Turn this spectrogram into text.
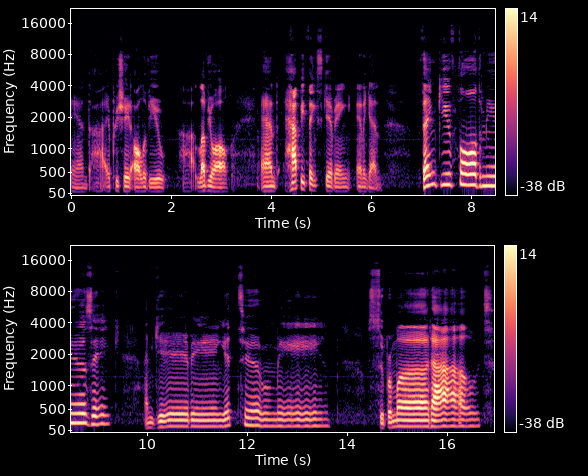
And I appreciate all of you. Uh, love you all. And happy Thanksgiving. And again, thank you for the music and giving it to me. Super Mutt out.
